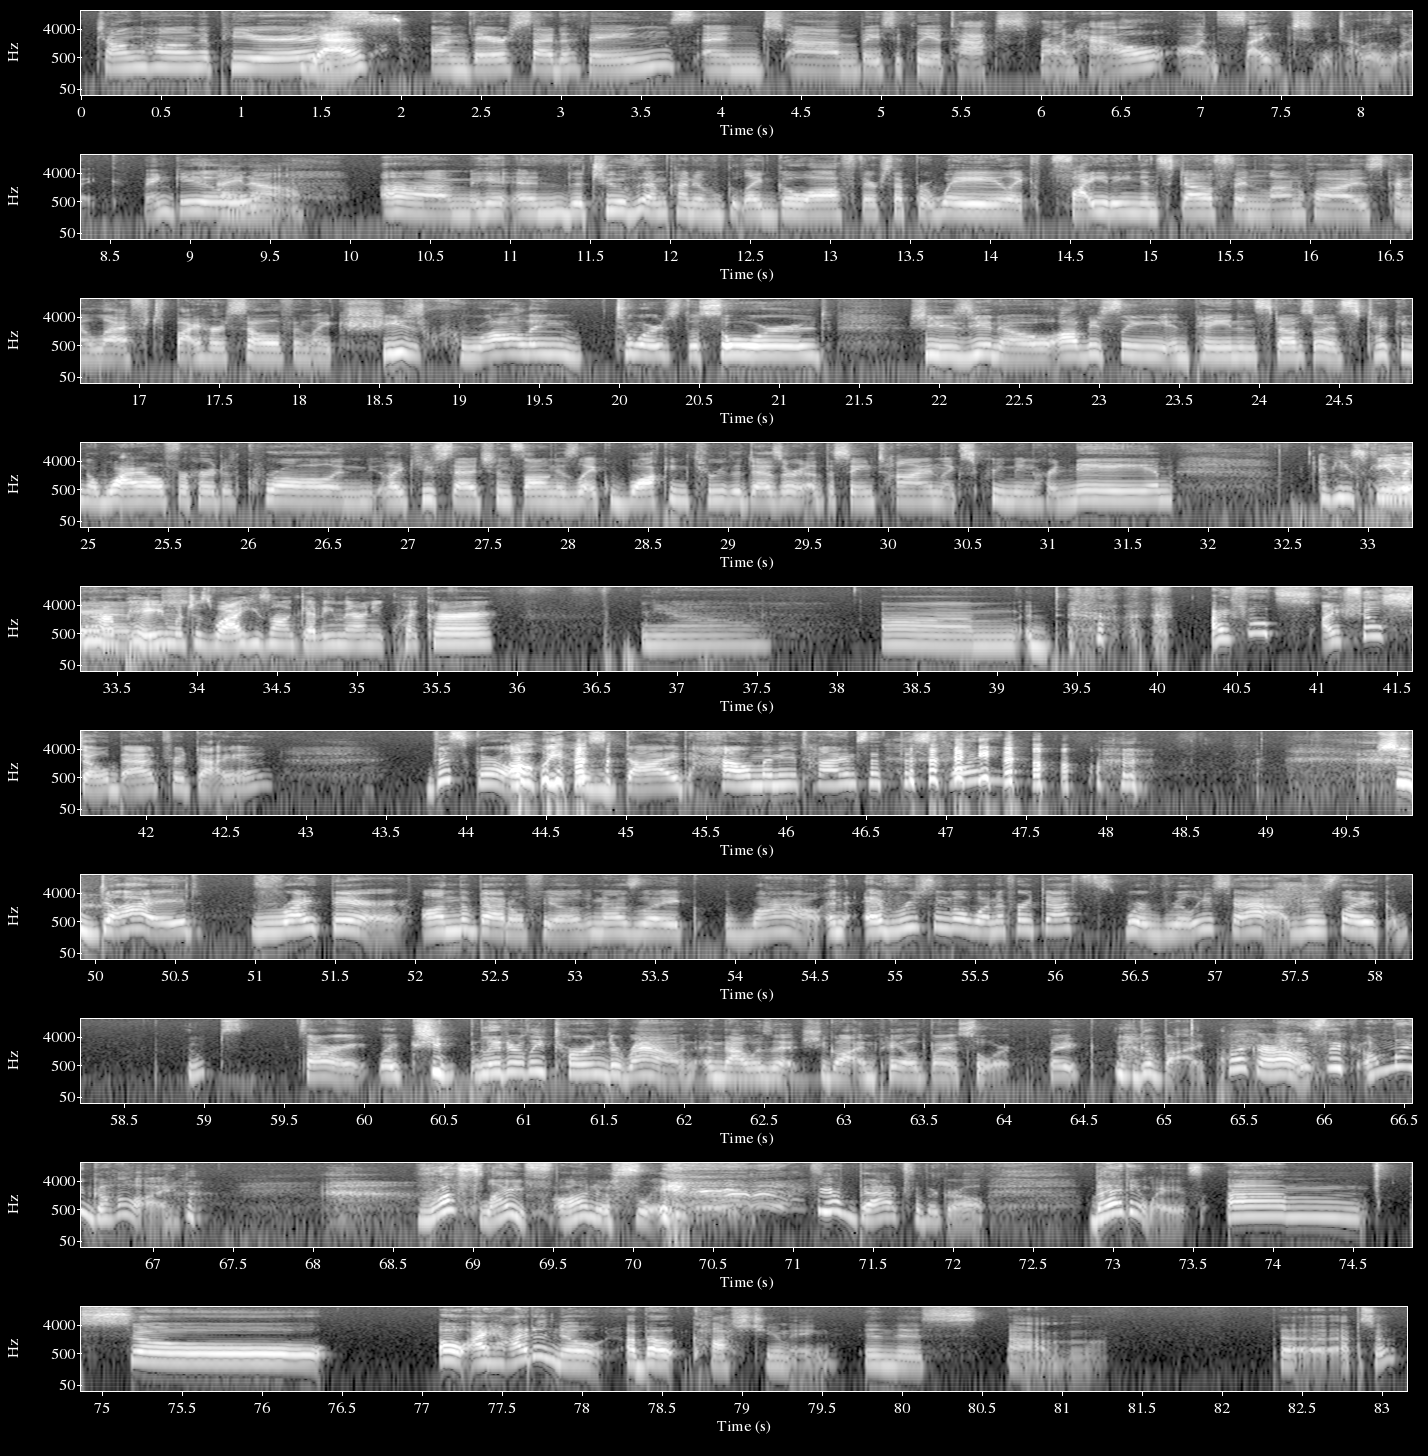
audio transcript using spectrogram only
Chong Hong appears. yes. On their side of things and um, basically attacks Ron Hao on sight, which I was like, thank you. I know. Um, and the two of them kind of like go off their separate way, like fighting and stuff. And Lanhua is kind of left by herself, and like she's crawling towards the sword. She's, you know, obviously in pain and stuff, so it's taking a while for her to crawl. And like you said, Shinsong is like walking through the desert at the same time, like screaming her name. And he's feeling her pain, which is why he's not getting there any quicker. Yeah. Um I felt I feel so bad for Diane. This girl Oh, yeah. has died how many times at this point? she died right there on the battlefield and I was like, wow. And every single one of her deaths were really sad. Just like oops, sorry. Like she literally turned around and that was it. She got impaled by a sword. Like goodbye. Poor girl. I was like, oh my god. Rough life, honestly. I feel bad for the girl. But anyways, um so oh, I had a note about costuming in this um uh, episode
